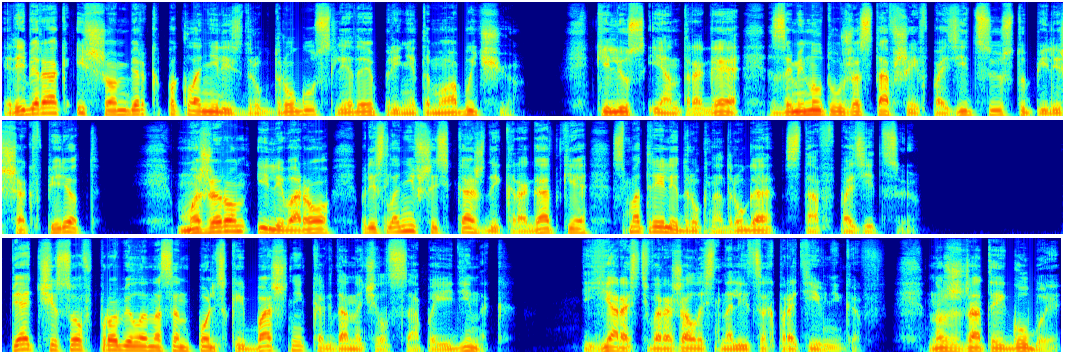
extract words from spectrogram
Риберак и Шомберг поклонились друг другу, следуя принятому обычаю. Келюс и Антраге, за минуту уже ставшие в позицию, ступили шаг вперед. Мажерон и Леваро, прислонившись каждый к рогатке, смотрели друг на друга, став в позицию. Пять часов пробило на Сен-Польской башне, когда начался поединок. Ярость выражалась на лицах противников, но сжатые губы,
